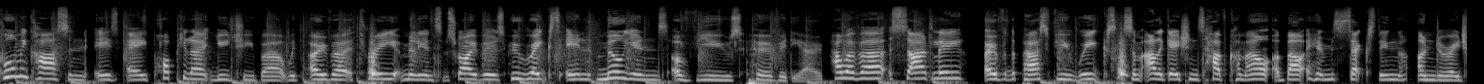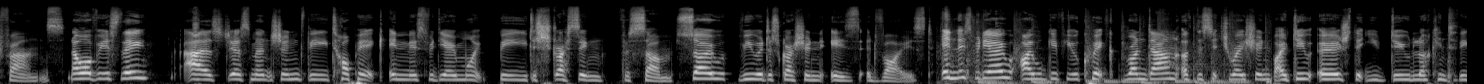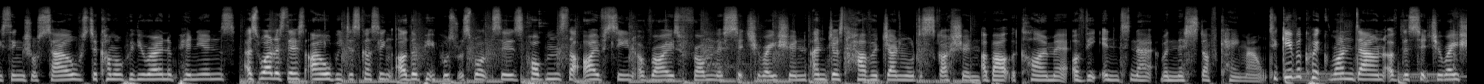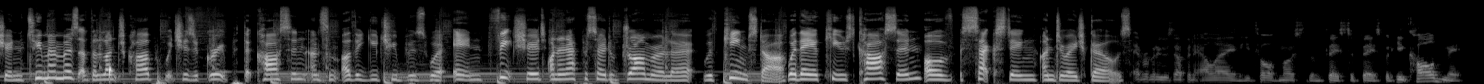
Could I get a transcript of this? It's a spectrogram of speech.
Call Me Carson is a popular YouTuber with over 3 million subscribers who rakes in millions of views per video. However, sadly, over the past few weeks, some allegations have come out about him sexting underage fans. Now, obviously, as just mentioned, the topic in this video might be distressing for some, so viewer discretion is advised. In this video, I will give you a quick rundown of the situation, but I do urge that you do look into these things yourselves to come up with your own opinions. As well as this, I will be discussing other people's responses, problems that I've seen arise from this situation, and just have a general discussion about the climate of the internet when this stuff came out. To give a quick rundown of the situation, two members of the Lunch Club, which is a group that Carson and some other YouTubers were in, featured on an episode of Drama Alert with Keemstar, where they accused Carson of sexting underage girls. Everybody was up in LA and he told most of them face to face, but he called me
